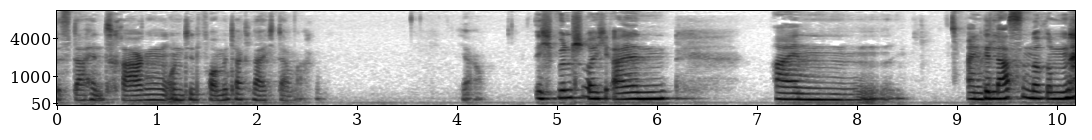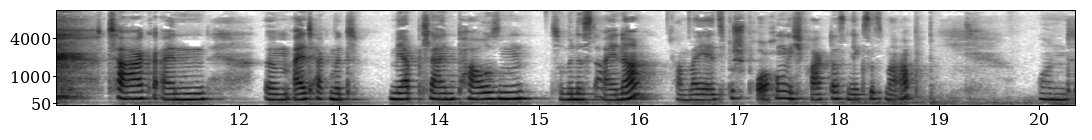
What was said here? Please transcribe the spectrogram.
bis dahin tragen und den Vormittag leichter machen. Ja, ich wünsche euch allen einen, einen gelasseneren Tag, einen ähm, Alltag mit mehr kleinen Pausen, zumindest einer, haben wir ja jetzt besprochen. Ich frage das nächstes Mal ab und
